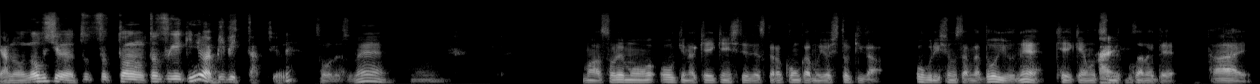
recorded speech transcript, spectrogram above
や、あの、信繁の突突撃にはビビったっていうね。そうですね。うん、まあ、それも大きな経験してですから、今回も義時が、小栗旬さんがどういうね、経験を積み重ねて、はい。はい、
